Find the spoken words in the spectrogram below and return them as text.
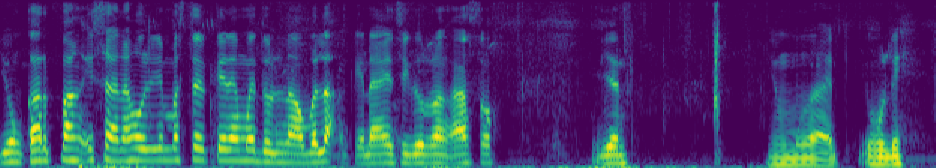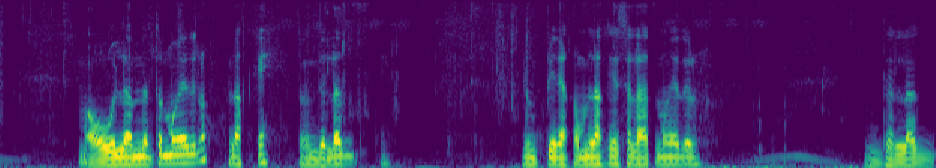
Yung karpang isa na huli ni Master kaya mga idol na wala. Kinain siguro ng aso. Yan. Yung mga huli. Maulam na to mga idol. Laki. Yung dalag. Yung pinakamalaki sa lahat mga idol. Dalag.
